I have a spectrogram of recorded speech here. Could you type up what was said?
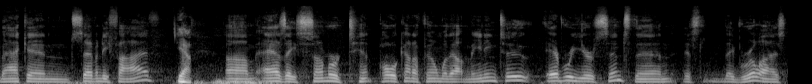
back in '75, yeah. um, as a summer tentpole kind of film without meaning to, every year since then, it's they've realized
